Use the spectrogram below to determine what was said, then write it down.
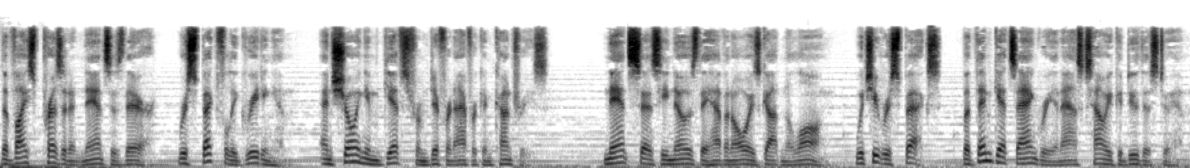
the vice president Nance is there, respectfully greeting him, and showing him gifts from different African countries. Nance says he knows they haven't always gotten along, which he respects, but then gets angry and asks how he could do this to him.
